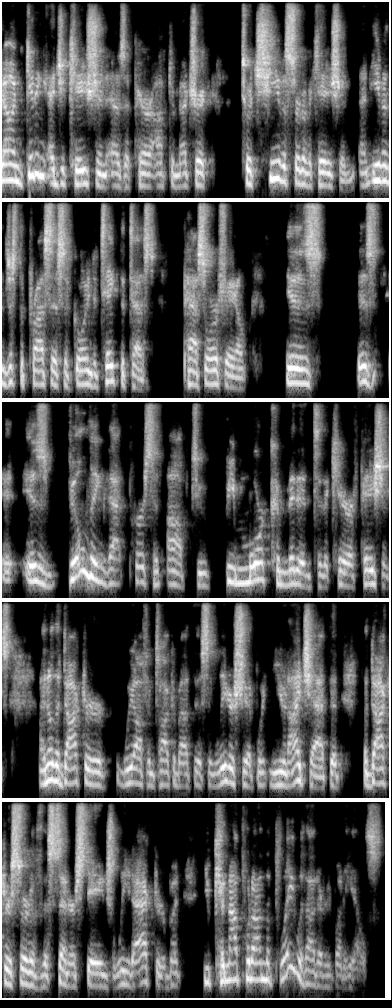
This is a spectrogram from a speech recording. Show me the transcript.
you know, and getting education as a para optometric to achieve a certification, and even just the process of going to take the test, pass or fail, is is is building that person up to be more committed to the care of patients. I know the doctor, we often talk about this in leadership when you and I chat that the doctor is sort of the center stage lead actor, but you cannot put on the play without everybody else.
